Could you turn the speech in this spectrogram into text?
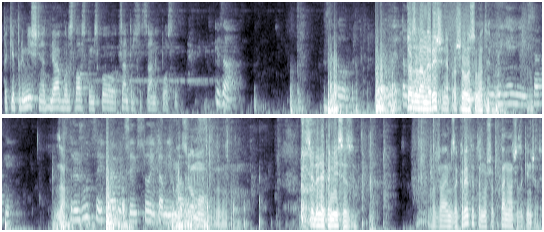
таке приміщення для Бориславського міського центру соціальних послуг. Киза. Все добре. Вони там Хто за дане рішення, прошу голосувати. і воєнні, і всякі За. стрижуться і кажуться, і все, і там є На мало. цьому засідання комісії з- вважаємо закрите, тому що питання наше закінчилось.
